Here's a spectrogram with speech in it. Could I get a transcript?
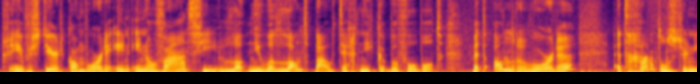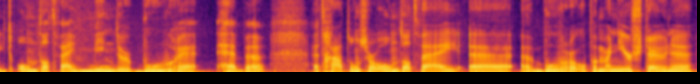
geïnvesteerd kan worden in innovatie, nieuwe landbouwtechnieken bijvoorbeeld. Met andere woorden, het gaat ons er niet om dat wij minder boeren hebben. Het gaat ons erom dat wij uh, boeren op een manier steunen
